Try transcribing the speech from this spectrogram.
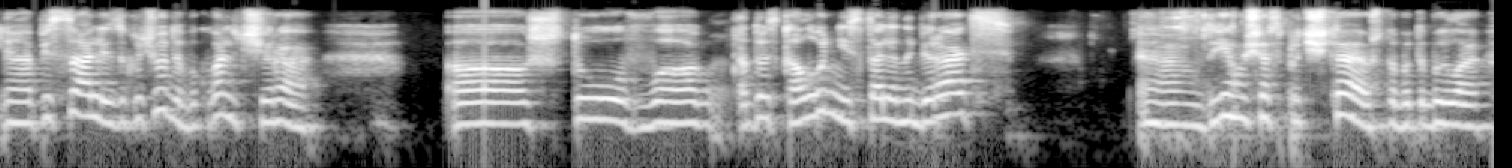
э, писали заключенные, буквально вчера, а, что в одной из колоний стали набирать, э, да я вам сейчас прочитаю, чтобы это было,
